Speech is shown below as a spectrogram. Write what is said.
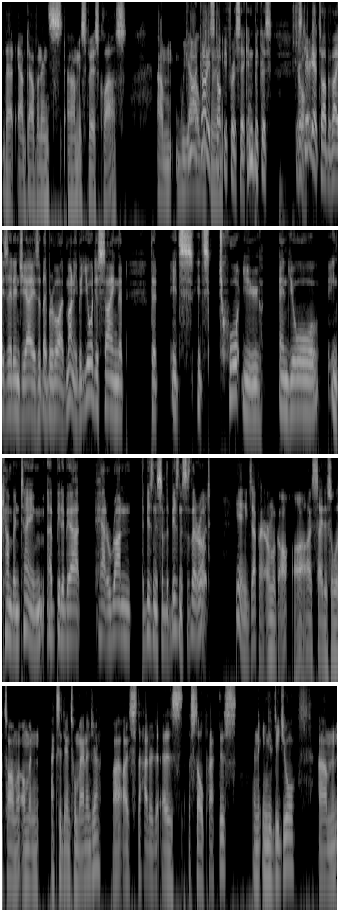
that our governance um, is first class. Um, we can are. I, can I just stop you for a second because the stereotype of AZNGA is that they provide money, but you're just saying that that it's it's taught you and your incumbent team a bit about how to run the business of the business. Is that right? Yeah, exactly. And look, I, I say this all the time. I'm an accidental manager. I, I started as a sole practice an individual, um,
